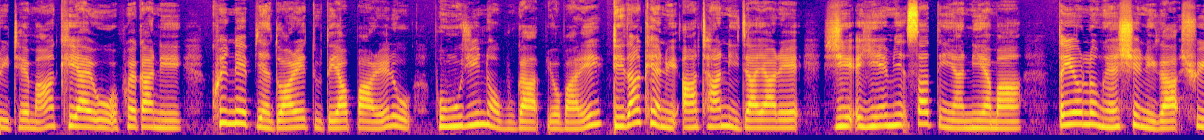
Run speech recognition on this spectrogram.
တွေထဲမှာ KIO အဖွဲ့ကနေခွင့်နဲ့ပြန်သွားတဲ့သူတယောက်ပါတယ်လို့ဗိုလ်မှူးကြီးနော်ဘူးကပြောပါတယ်။ဒေသခံတွေအားထားနေကြရတဲ့ရေအရင်အမြင့်စတင်ရာနေရာမှာတရုတ်လုပ်ငန်းရှင်တွေကရွှေ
